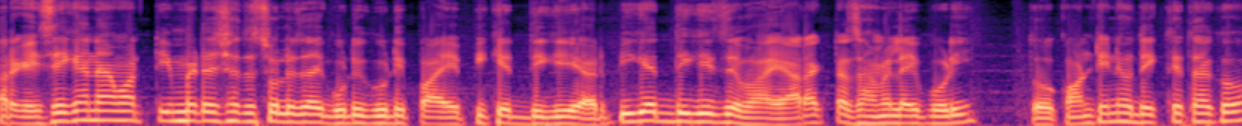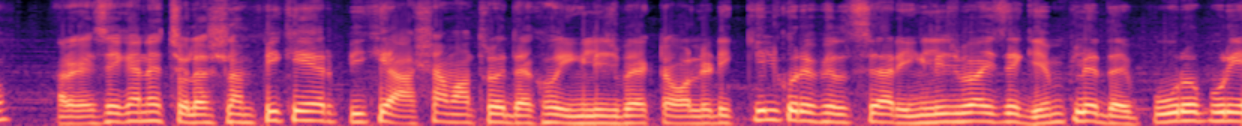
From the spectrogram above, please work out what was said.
আর গাইস এখানে আমার টিমমেটের সাথে চলে যায় গুটি গুটি পায়ে পিকের দিকে। আর পিকের দিকে যে ভাই আর একটা ঝামেলায় পড়ি। তো কন্টিনিউ দেখতে থাকো। আর গাইস এখানে চলে আসলাম পিকে আর পিকে আসা মাত্রই দেখো ইংলিশ ভাই একটা অলরেডি কিল করে ফেলছে। আর ইংলিশ ভাই যে গেম প্লে দেয়, পুরোপুরি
